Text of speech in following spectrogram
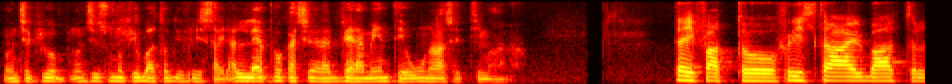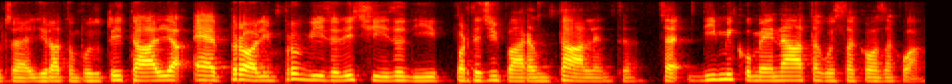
non, più, non ci sono più battle di freestyle. All'epoca ce n'era veramente una alla settimana te hai fatto freestyle battle, cioè hai girato un po' tutta Italia, e però all'improvviso hai deciso di partecipare a un talent. Cioè, dimmi com'è nata questa cosa qua.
